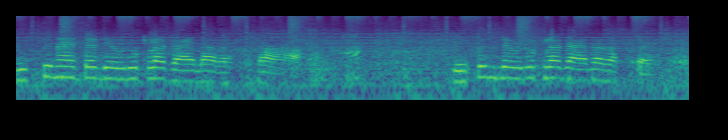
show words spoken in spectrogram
इथून आहे तर देवरुखला जायला रस्ता. इथून देवरुखला जायला रस्ता आहे.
